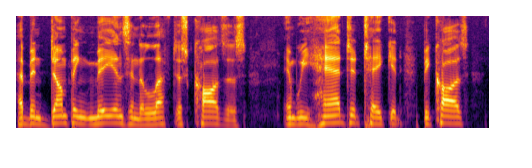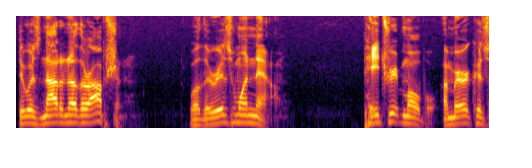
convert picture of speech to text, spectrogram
have been dumping millions into leftist causes, and we had to take it because there was not another option. Well, there is one now. Patriot Mobile, America's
